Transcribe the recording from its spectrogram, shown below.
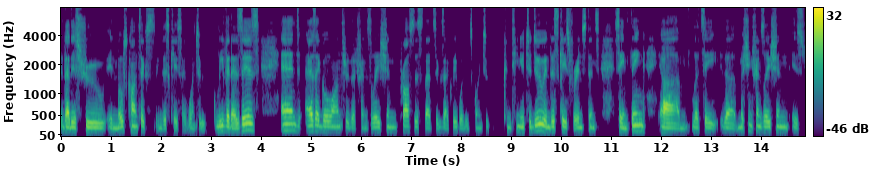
that is true in most contexts. In this case, I want to leave it as is. And as I go on through the translation process, that's exactly what it's going to continue to do. In this case, for instance, same thing. Um, let's say the machine translation is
